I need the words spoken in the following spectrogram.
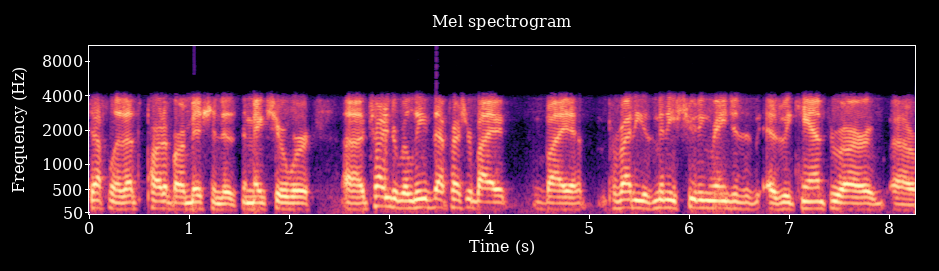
Definitely, that's part of our mission is to make sure we're uh, trying to relieve that pressure by by providing as many shooting ranges as, as we can through our uh,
